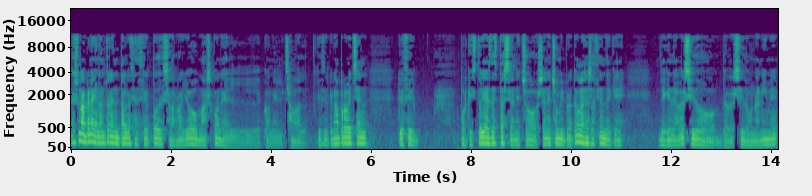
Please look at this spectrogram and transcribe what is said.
Es una pena que no entren tal vez en cierto desarrollo más con el, con el chaval. Quiero decir, que no aprovechen, quiero decir, porque historias de estas se han hecho, se han hecho mil, pero tengo la sensación de que, de que de haber sido, de haber sido un anime,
